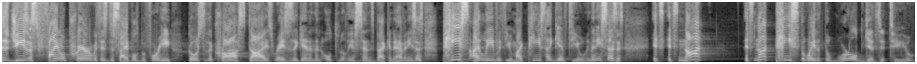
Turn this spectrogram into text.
is Jesus' final prayer with his disciples before he goes to the cross, dies, raises again, and then ultimately ascends back into heaven. He says, Peace I leave with you, my peace I give to you. And then he says this it's, it's, not, it's not peace the way that the world gives it to you.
